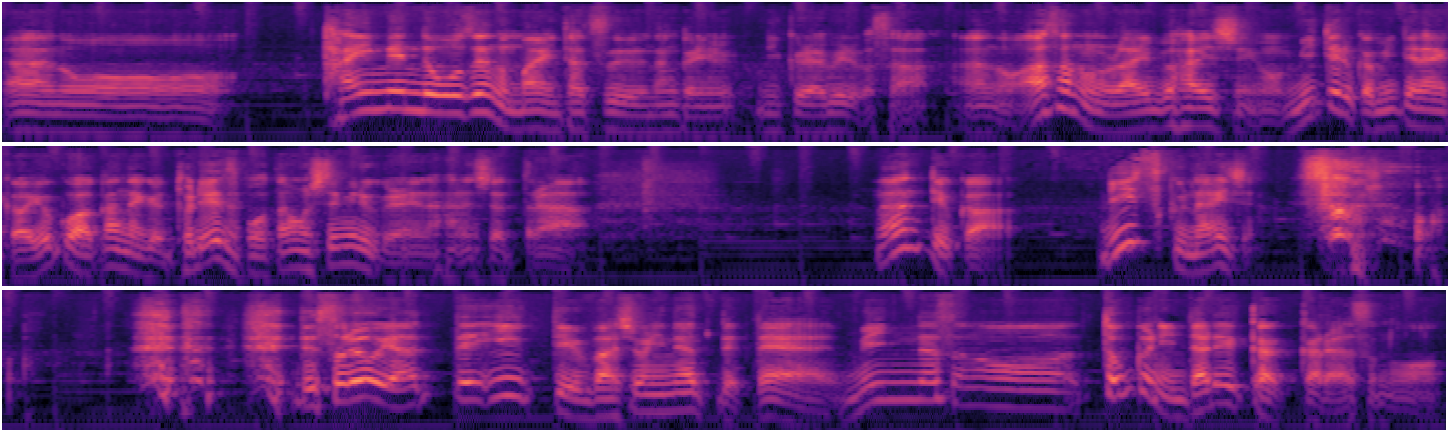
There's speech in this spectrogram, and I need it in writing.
あの対面で大勢の前に立つなんかに比べればさあの朝のライブ配信を見てるか見てないかはよくわかんないけどとりあえずボタンを押してみるぐらいな話だったらなんていうかリスクないじゃん。その でそれをやっていいっていう場所になっててみんなその特に誰かからその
